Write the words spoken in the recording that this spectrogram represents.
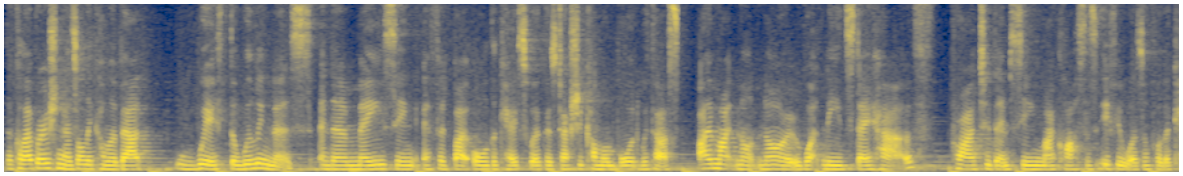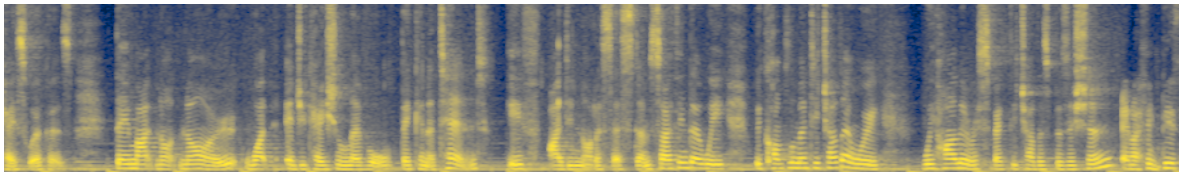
The collaboration has only come about with the willingness and the amazing effort by all the caseworkers to actually come on board with us. I might not know what needs they have prior to them seeing my classes if it wasn't for the caseworkers. They might not know what education level they can attend if I did not assess them. So I think that we, we complement each other and we we highly respect each other's position. And I think this,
